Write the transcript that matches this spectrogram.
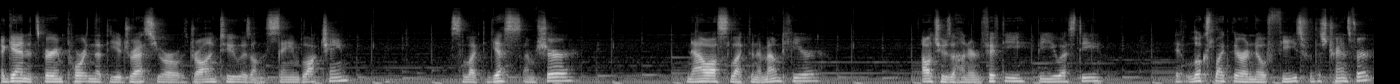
Again, it's very important that the address you are withdrawing to is on the same blockchain. Select yes, I'm sure. Now I'll select an amount here. I'll choose 150 BUSD. It looks like there are no fees for this transfer,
